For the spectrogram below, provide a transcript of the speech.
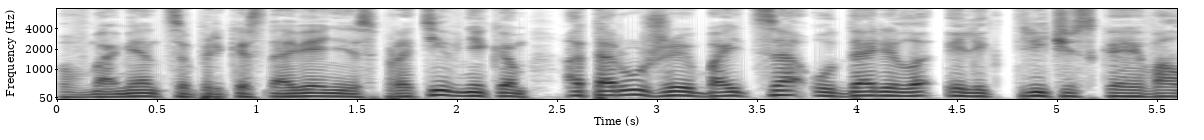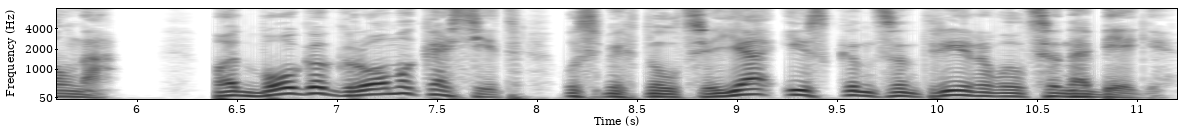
В момент соприкосновения с противником от оружия бойца ударила электрическая волна. «Под бога грома косит», — усмехнулся я и сконцентрировался на беге.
